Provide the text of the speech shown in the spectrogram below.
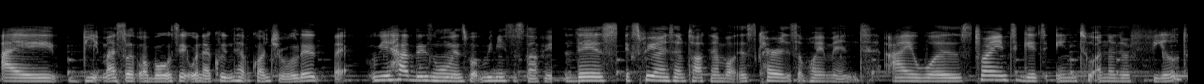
I beat myself about it when I couldn't have controlled it. Like, we have these moments, but we need to stop it. This experience I'm talking about, this career disappointment, I was trying to get into another field.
